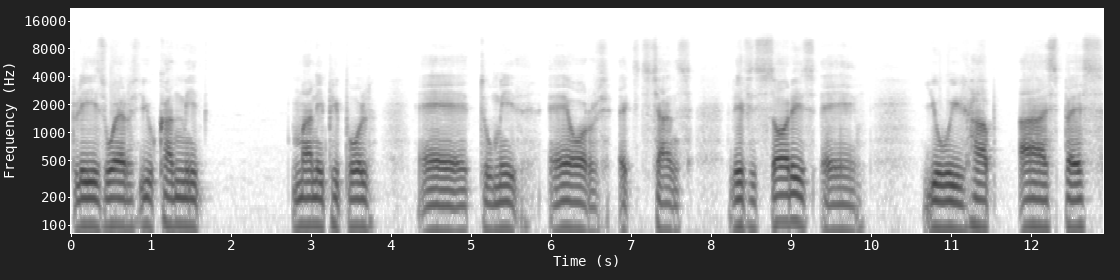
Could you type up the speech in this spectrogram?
place where you can meet many people uh, to meet uh, or exchange life stories. Uh, you will have a space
